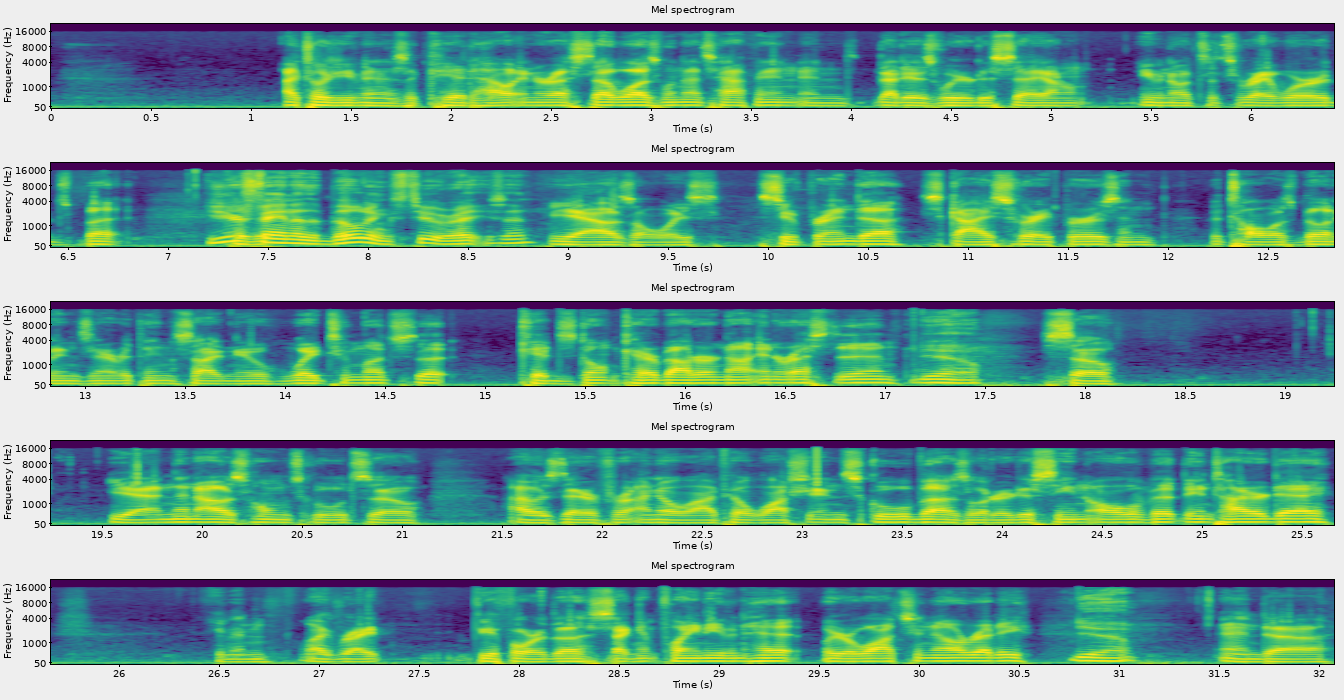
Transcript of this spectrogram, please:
I told you even as a kid how interested I was when that's happening, and that is weird to say. I don't even know if it's the right words, but You're a 'Cause it- fan of the buildings too, right? You said. yeah, I was always super into skyscrapers and the tallest buildings and everything. So I knew way too much that kids don't care about or not interested in. Yeah. So, yeah, and then I was homeschooled, so I was there for. I know a lot of people watched it in school, but I was literally just seeing all of it the entire day. Even like right before the second plane even hit, we were watching it already, Yeah. and uh,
